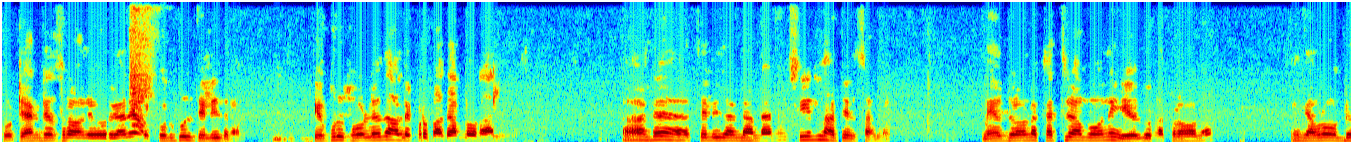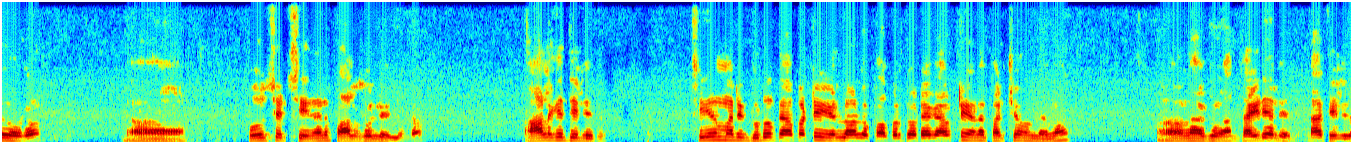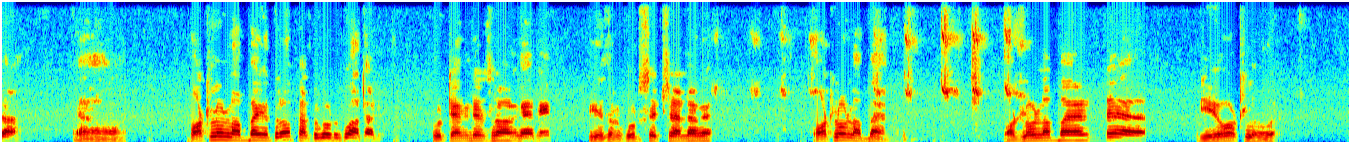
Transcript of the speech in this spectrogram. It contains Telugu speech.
కొట్టి వెంకటేశ్వరరావు అనేవారు కానీ వాళ్ళ కొడుకులు తెలియదు నాకు. ఎప్పుడు చూడలేదు వాళ్ళు ఎప్పుడు బజార్లో రాలేదు. అంటే తెలియదు అండి అన్నాను. సీన్ నాకు తెలుసు అన్నాడు. మేము ఇద్దరు ఉన్న కత్తిరాము అని ఏలూరు అక్రమను ఇంకెవరో ఉండేవారు. పోల్సెట్ సీన్ అని పాలకొల్లు వెళ్ళాను వాళ్ళకే తెలియదు సీన్ మరి గుడు కాబట్టి వీళ్ళు వాళ్ళు కొబ్బరి తోటే కాబట్టి ఏమైనా పరిచయం ఉందేమో. నాకు అంత ఐడియా లేదు. నాకు తెలీదా? బొట్టల అబ్బాయి ఇద్దరు పెద్ద కొడుకు అన్నాడు. కొట్టి వెంకటేశ్వరరావు కానీ ఇతను కుడిసెచ్చి అన్నాడు వాళ్ళ అబ్బాయి అన్నాడు. హోటల్ అబ్బాయి అంటే ఏ హోటల్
